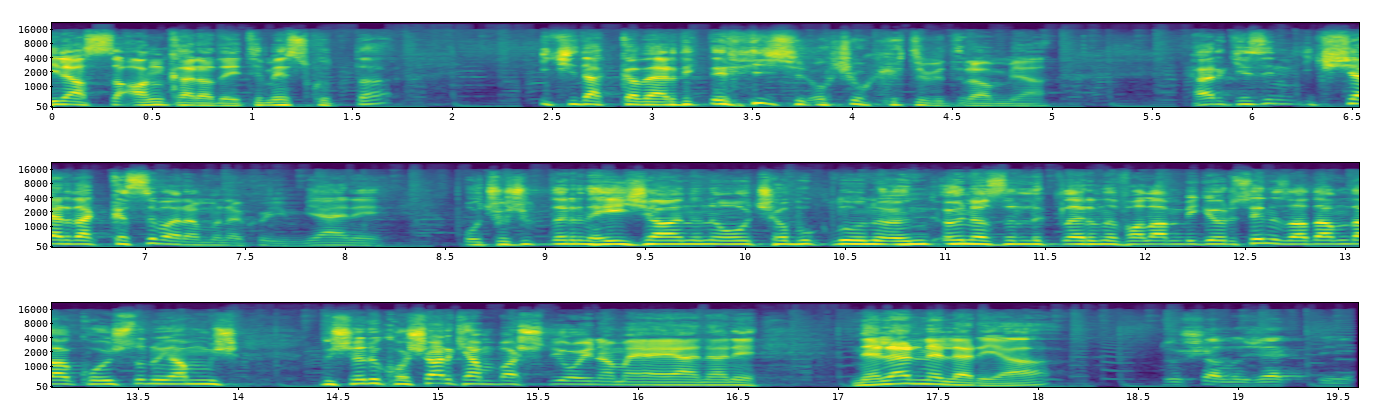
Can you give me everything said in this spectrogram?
bilhassa Ankara'da Etimeskut'ta iki dakika verdikleri için o çok kötü bir dram ya. Herkesin ikişer dakikası var amına koyayım. Yani o çocukların heyecanını, o çabukluğunu, ön, ön hazırlıklarını falan bir görseniz adam daha koşsun uyanmış dışarı koşarken başlıyor oynamaya yani hani neler neler ya. Duş alacak diye.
